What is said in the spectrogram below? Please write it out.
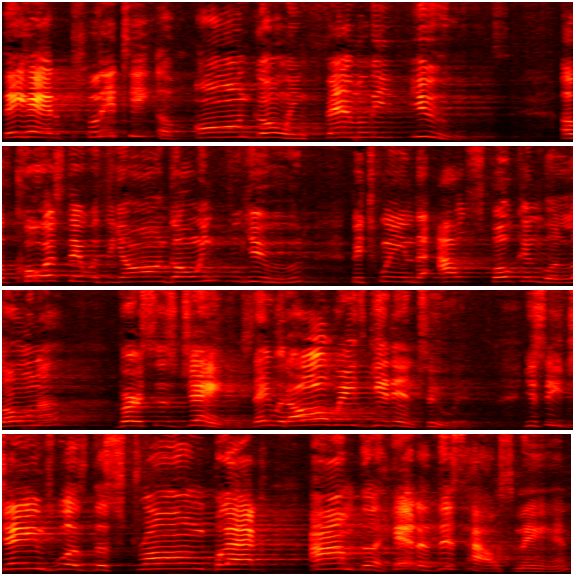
They had plenty of ongoing family feuds. Of course, there was the ongoing feud between the outspoken Willona versus James. They would always get into it. You see, James was the strong black, I'm the head of this house man.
